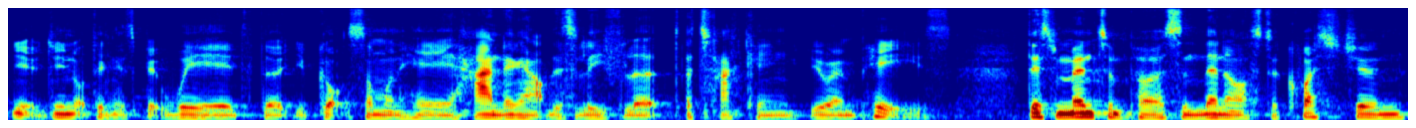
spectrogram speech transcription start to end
you know, do you not think it's a bit weird that you've got someone here handing out this leaflet attacking your MPs? This Momentum person then asked a question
